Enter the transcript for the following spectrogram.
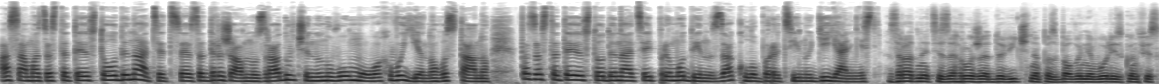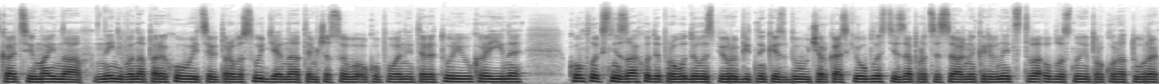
а саме за статтею 111 – це за державну зраду вчинену в умовах воєнного стану, та за статтею 111 прим. 1 за колабораційну діяльність. Зрадниці загрожує довічне позбавлення волі з конфіскацією майна. Нині вона переховується від правосуддя на тимчасово окупованій території України. Комплексні заходи проводили співробітники СБУ Черкаської області за процесуальне керівництво обласної прокуратури.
